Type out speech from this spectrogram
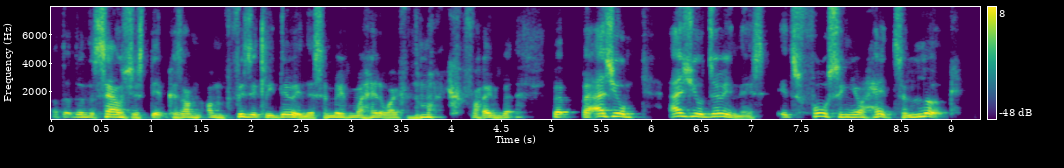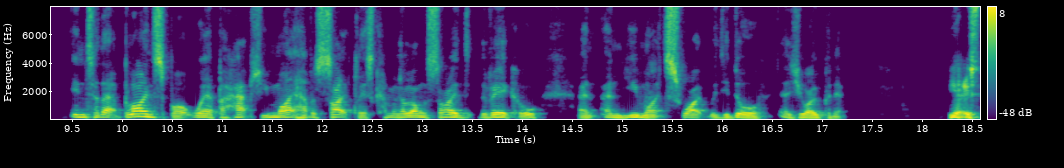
the sounds just dip because I'm I'm physically doing this and moving my head away from the microphone. But but but as you're as you're doing this, it's forcing your head to look into that blind spot where perhaps you might have a cyclist coming alongside the vehicle and and you might swipe with your door as you open it. Yeah, it's,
